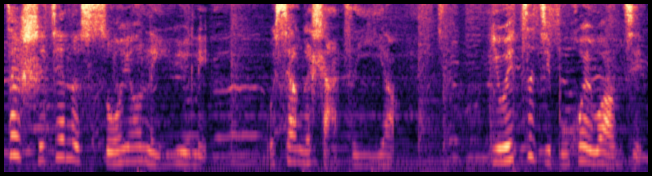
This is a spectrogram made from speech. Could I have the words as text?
在时间的所有领域里，我像个傻子一样，以为自己不会忘记，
